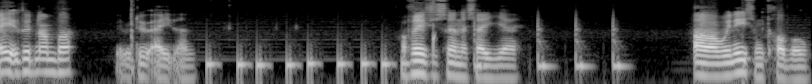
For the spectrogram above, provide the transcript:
Eight a good number? We'll do eight then. I think it's just to say yeah. Oh, we need some cobble.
